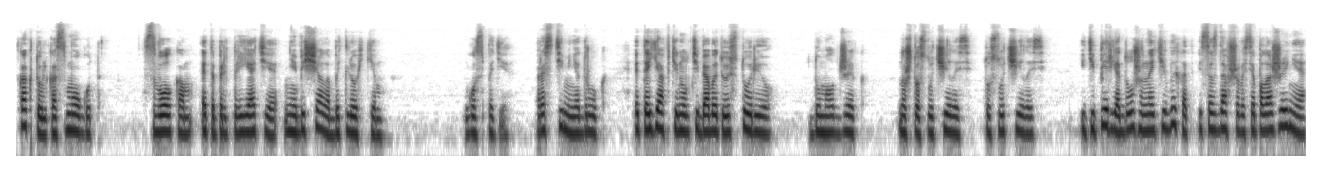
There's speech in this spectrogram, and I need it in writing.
как только смогут. С Волком это предприятие не обещало быть легким. «Господи, прости меня, друг, это я втянул тебя в эту историю», — думал Джек. Но что случилось, то случилось. И теперь я должен найти выход из создавшегося положения,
